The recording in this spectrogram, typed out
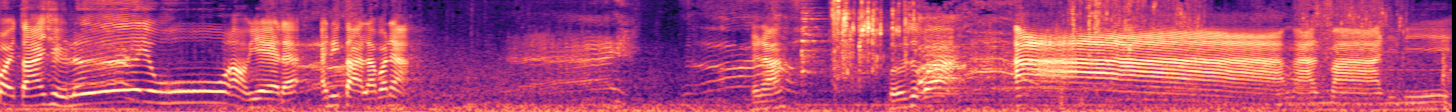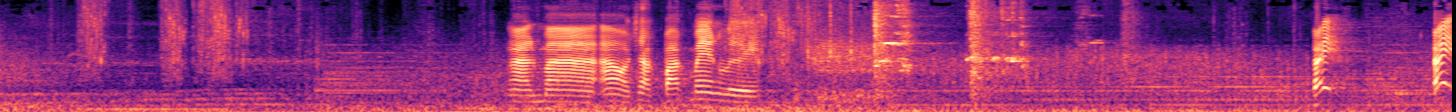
ปล่อยตายเฉยเลยโอ้อ้าวแย่แล้วอันนี้ตายแล้วปะเนี่ยเดี๋ยวนะผมรู้สึกว่าอ่างานมาทีนี้ งานมาอ้าวชักปักแม่งเลยเฮ้ยเฮ้ย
